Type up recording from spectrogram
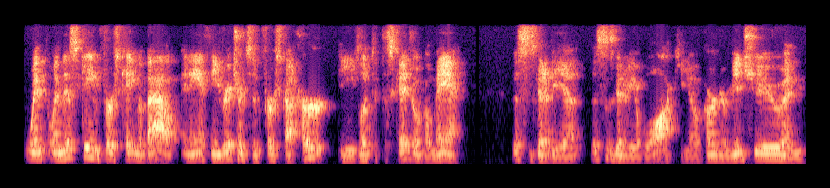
when when this game first came about and Anthony Richardson first got hurt, he looked at the schedule and go, "Man, this is going to be a this is going to be a walk." You know, Gardner Minshew and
